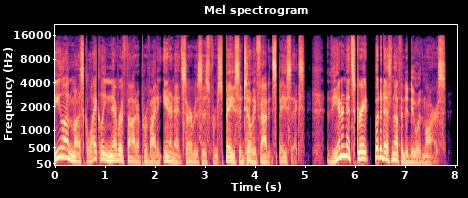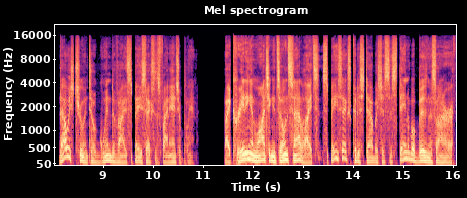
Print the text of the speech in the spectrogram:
Elon Musk likely never thought of providing internet services from space until he founded SpaceX. The internet's great, but it has nothing to do with Mars. That was true until Gwynne devised SpaceX's financial plan. By creating and launching its own satellites, SpaceX could establish a sustainable business on Earth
